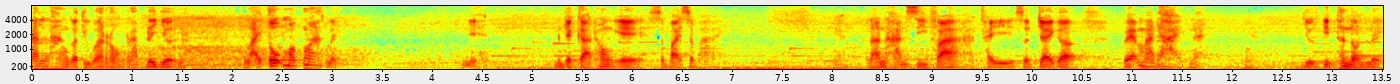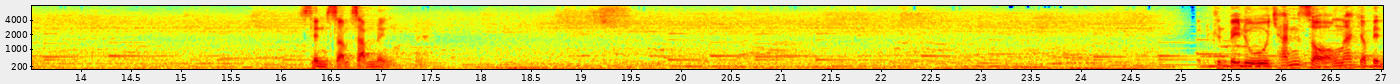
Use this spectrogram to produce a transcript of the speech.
ด้านล่างก็ถือว่ารองรับได้เยอะนะหลายโต๊ะมาก ๆ เลยเนี่ย บรรยากาศห้องแอร์สบายๆเนี่ยร้านอาหารสีฟ้าใครสนใจก็แวะมาได้นะอยู่ติดถนนเลย เส้นสามสามหนึ่งขึ้นไปดูชั้นสองนะจะเป็น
